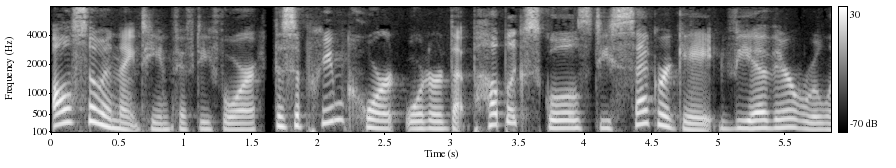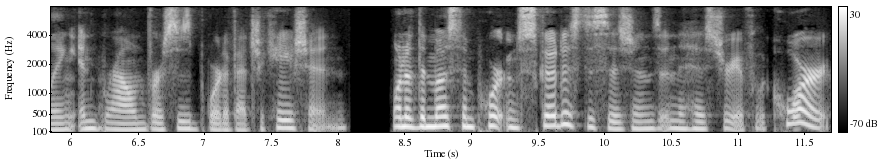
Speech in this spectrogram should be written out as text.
Also in 1954, the Supreme Court ordered that public schools desegregate via their ruling in Brown v. Board of Education. One of the most important SCOTUS decisions in the history of the court,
